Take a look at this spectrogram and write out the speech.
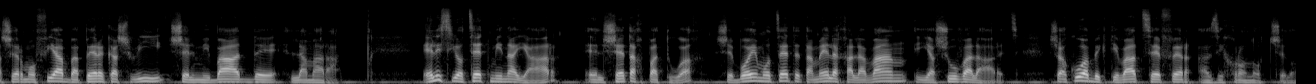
אשר מופיע בפרק השביעי של מבעד אה, למראה. אליס יוצאת מן היער אל שטח פתוח, שבו היא מוצאת את המלך הלבן ישוב על הארץ, שקוע בכתיבת ספר הזיכרונות שלו.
